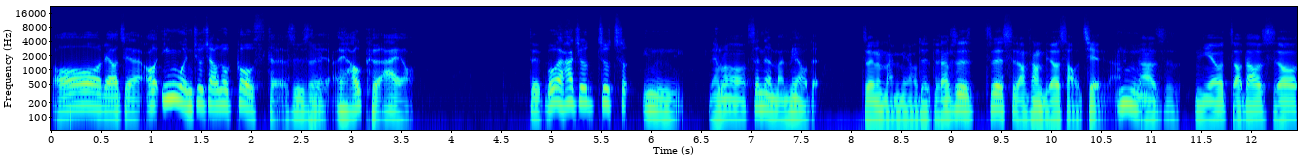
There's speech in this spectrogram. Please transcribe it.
哦，了解了。哦，英文就叫做 Ghost，是不是？哎、欸，好可爱哦。对，不过它就就是嗯，然后真的蛮妙的，真的蛮妙的。对，对，对，但是这在市场上比较少见啊。嗯。然后是你要找到的时候，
